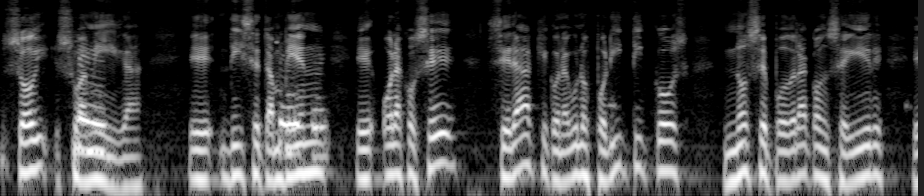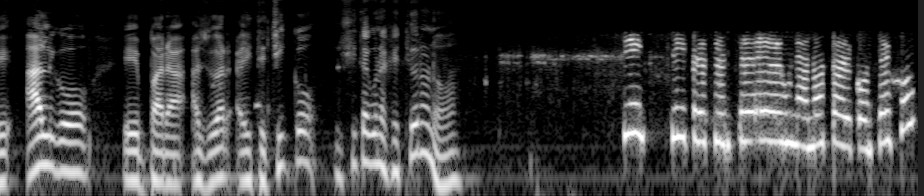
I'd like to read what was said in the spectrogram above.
soy su amiga. Eh, dice también, eh, hola José, ¿será que con algunos políticos no se podrá conseguir eh, algo para ayudar a este chico? ¿Hiciste alguna gestión o no? Sí, sí, presenté una nota del consejo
